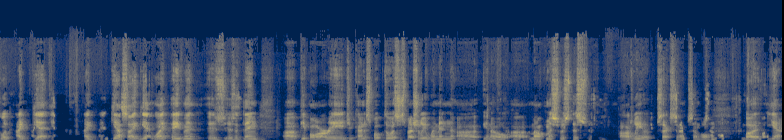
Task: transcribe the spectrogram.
look, I get, I guess I get why pavement is, is a thing. Uh, people our age, it kind of spoke to us, especially women. Uh, you know, uh, Malkmus was this oddly a sex symbol. But yeah,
